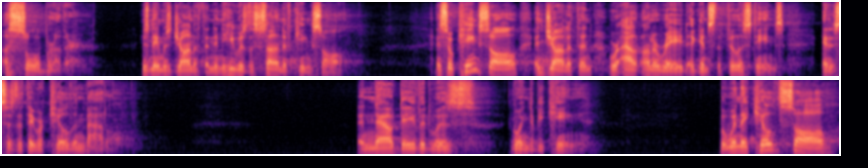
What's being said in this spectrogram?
a soul brother. His name was Jonathan, and he was the son of King Saul. And so King Saul and Jonathan were out on a raid against the Philistines, and it says that they were killed in battle. And now David was going to be king. But when they killed Saul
